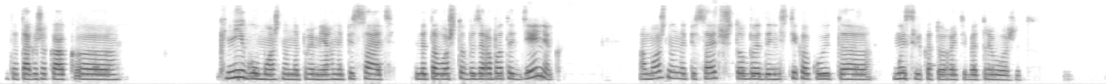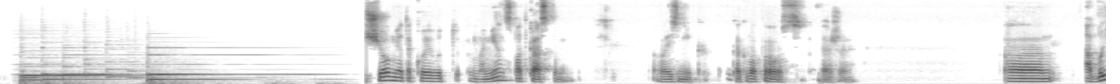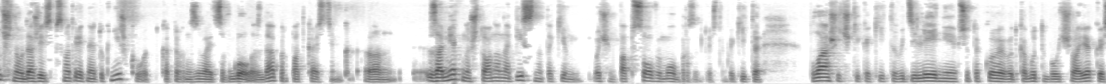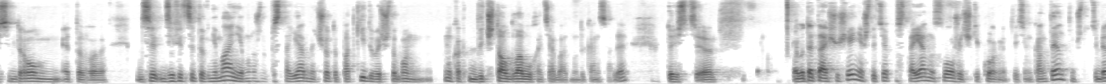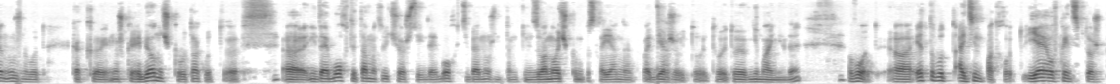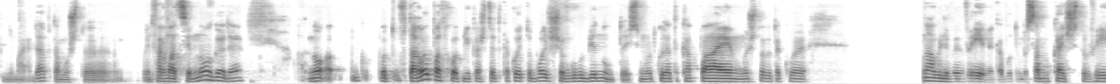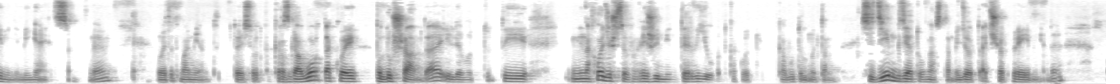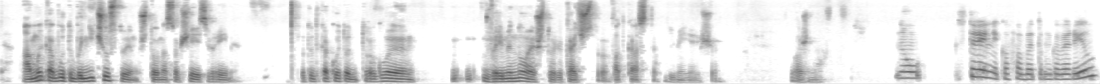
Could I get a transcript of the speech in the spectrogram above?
Это так же, как э, книгу можно, например, написать для того, чтобы заработать денег, а можно написать, чтобы донести какую-то мысль, которая тебя тревожит. Еще у меня такой вот момент с подкастом возник, как вопрос даже. Обычно, вот даже если посмотреть на эту книжку, вот, которая называется «В голос», да, про подкастинг, эм, заметно, что она написана таким очень попсовым образом, то есть там какие-то плашечки, какие-то выделения, все такое, вот как будто бы у человека синдром этого дефицита внимания, ему нужно постоянно что-то подкидывать, чтобы он, ну, как-то дочитал главу хотя бы одну до конца, да? То есть э, вот это ощущение, что тебя постоянно с ложечки кормят этим контентом, что тебе нужно вот как э, немножко ребеночка, вот так вот, э, э, не дай бог, ты там отвлечешься, не дай бог, тебя нужно там звоночком постоянно поддерживать твое, твое, твое внимание, да, вот, э, это вот один подход, я его, в принципе, тоже понимаю, да, потому что информации много, да, но вот второй подход, мне кажется, это какой-то больше в глубину, то есть мы вот куда-то копаем, мы что-то такое останавливаем время, как будто бы само качество времени меняется, да, в этот момент. То есть вот как разговор такой по душам, да, или вот ты не находишься в режиме интервью, вот как вот, как будто мы там сидим где-то, у нас там идет отсчет времени, да, а мы как будто бы не чувствуем, что у нас вообще есть время. Вот это какое-то другое временное, что ли, качество подкаста для меня еще важно. Ну, Стрельников об этом говорил,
